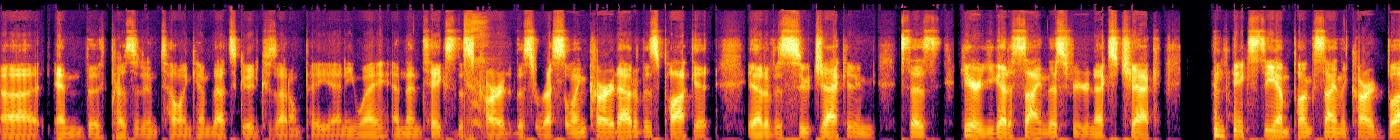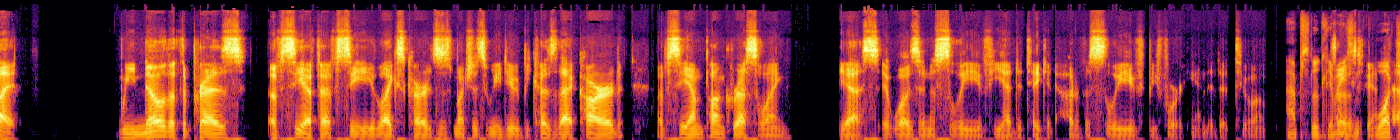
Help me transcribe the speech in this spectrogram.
uh, and the president telling him that's good because I don't pay you anyway, and then takes this card, this wrestling card out of his pocket, out of his suit jacket, and says, "Here, you got to sign this for your next check," and make CM Punk sign the card. But we know that the prez of CFFC likes cards as much as we do because that card of CM Punk wrestling. Yes, it was in a sleeve. He had to take it out of a sleeve before he handed it to him. absolutely So amazing. Watch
